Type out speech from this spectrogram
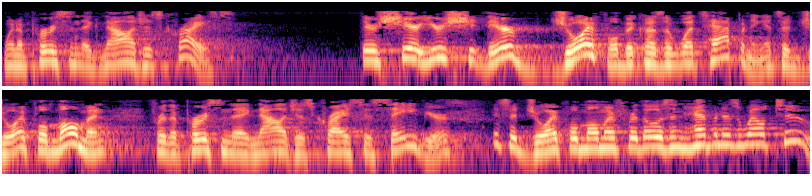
when a person acknowledges Christ, they're share, they're joyful because of what's happening. It's a joyful moment for the person that acknowledges Christ as Savior. It's a joyful moment for those in heaven as well too.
